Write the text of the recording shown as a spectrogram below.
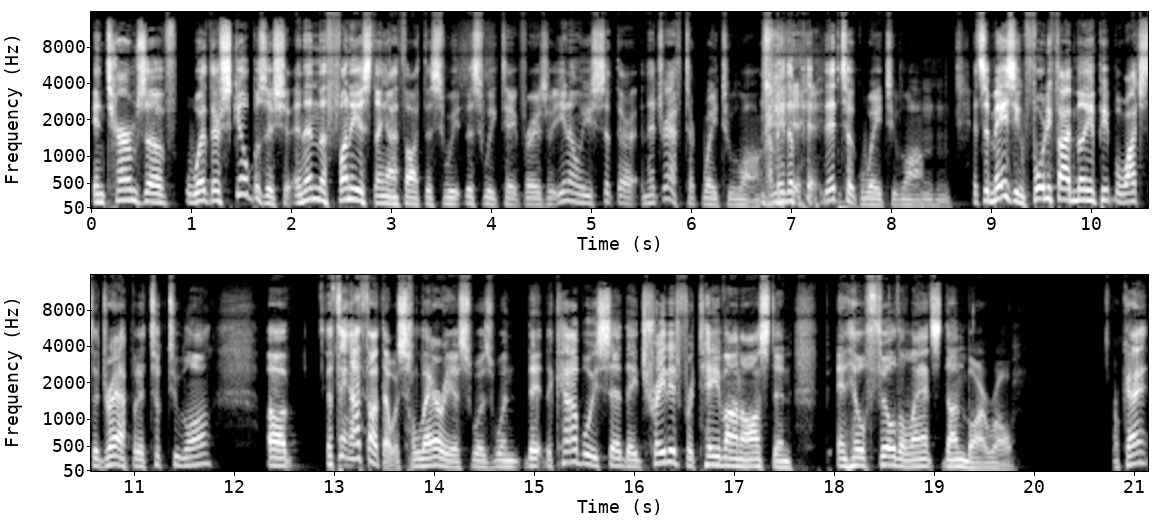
in terms of what their skill position. And then the funniest thing I thought this week, this week, Tate Frazier, you know, you sit there and the draft took way too long. I mean, the, it took way too long. Mm-hmm. It's amazing. 45 million people watched the draft, but it took too long. Uh, the thing I thought that was hilarious was when they, the Cowboys said they traded for Tavon Austin and he'll fill the Lance Dunbar role. Okay.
